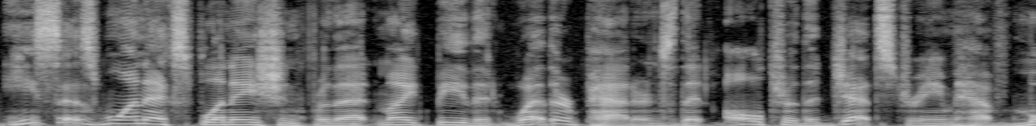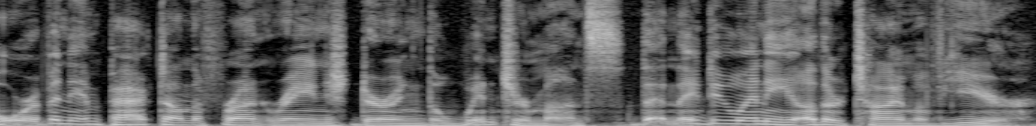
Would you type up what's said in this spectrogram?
He says one explanation for that might be that weather patterns that alter the jet stream have more of an impact on the Front Range during the winter months than they do any other time of year.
